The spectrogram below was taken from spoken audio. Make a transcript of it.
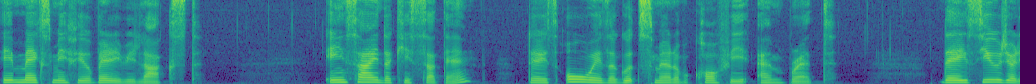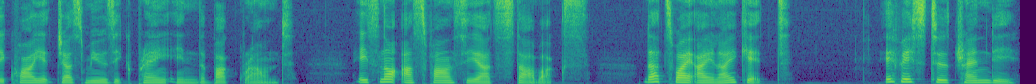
It makes me feel very relaxed. Inside the kissaten, there is always a good smell of coffee and bread. There is usually quiet jazz music playing in the background. It's not as fancy as Starbucks. That's why I like it. If it's too trendy,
